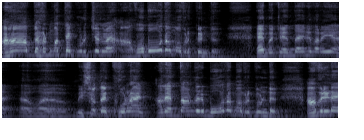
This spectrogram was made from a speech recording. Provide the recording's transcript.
ആ ധർമ്മത്തെക്കുറിച്ചുള്ള അവബോധം അവർക്കുണ്ട്. മറ്റേ പറയുക? വിശുദ്ധ ഖുറാൻ അതെന്താണെന്നൊരു ബോധം അവർക്കുണ്ട്. അവരുടെ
